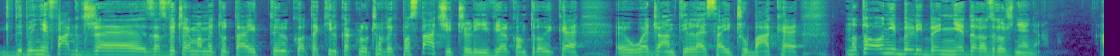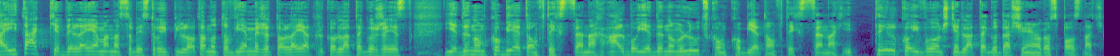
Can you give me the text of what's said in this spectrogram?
Gdyby nie fakt, że zazwyczaj mamy tutaj tylko te kilka kluczowych postaci, czyli Wielką Trójkę, Wedge'a Antillesa i Czubakę, no to oni byliby nie do rozróżnienia. A i tak, kiedy Leia ma na sobie strój pilota, no to wiemy, że to Leia tylko dlatego, że jest jedyną kobietą w tych scenach albo jedyną ludzką kobietą w tych scenach. I tylko i wyłącznie dlatego da się ją rozpoznać.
